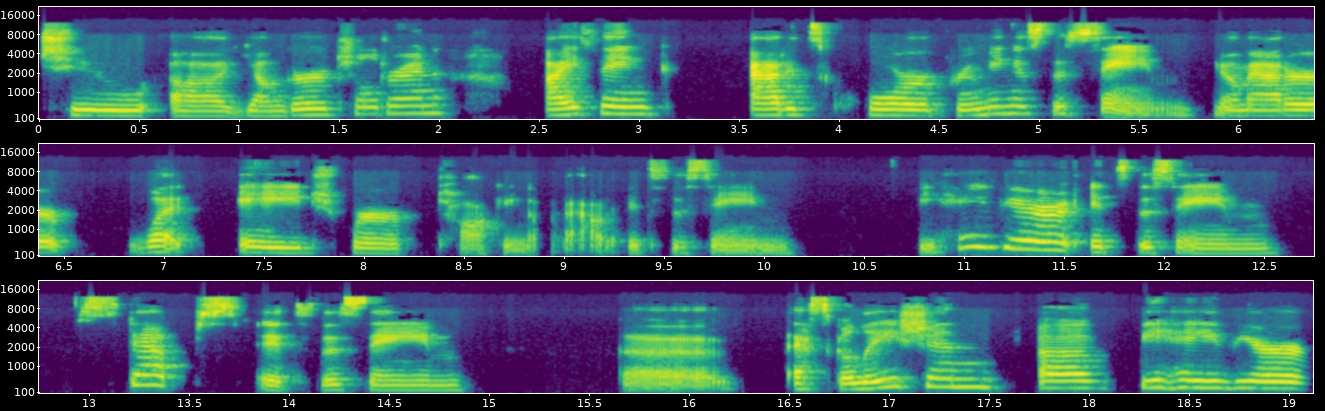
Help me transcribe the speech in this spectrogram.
to uh, younger children. I think at its core, grooming is the same, no matter what age we're talking about. It's the same behavior, it's the same steps, it's the same uh, escalation of behavior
